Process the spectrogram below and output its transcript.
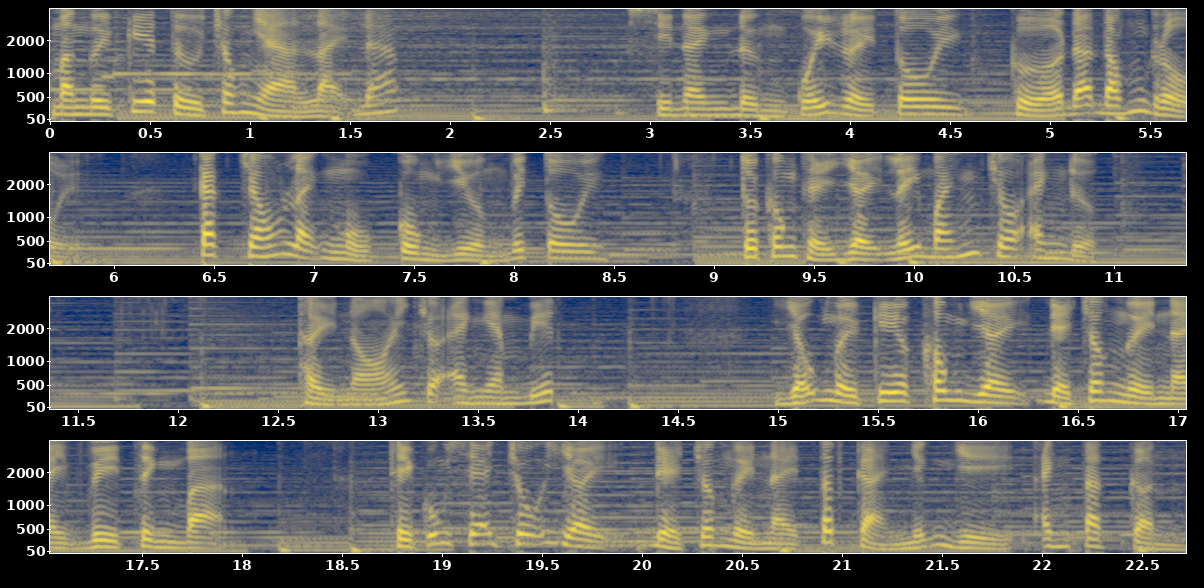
mà người kia từ trong nhà lại đáp. Xin anh đừng quấy rầy tôi, Cửa đã đóng rồi. Các cháu lại ngủ cùng giường với tôi. Tôi không thể dậy lấy bánh cho anh được. Thầy nói cho anh em biết, Dẫu người kia không dậy để cho người này vì tình bạn, Thì cũng sẽ trỗi dậy để cho người này tất cả những gì anh ta cần,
